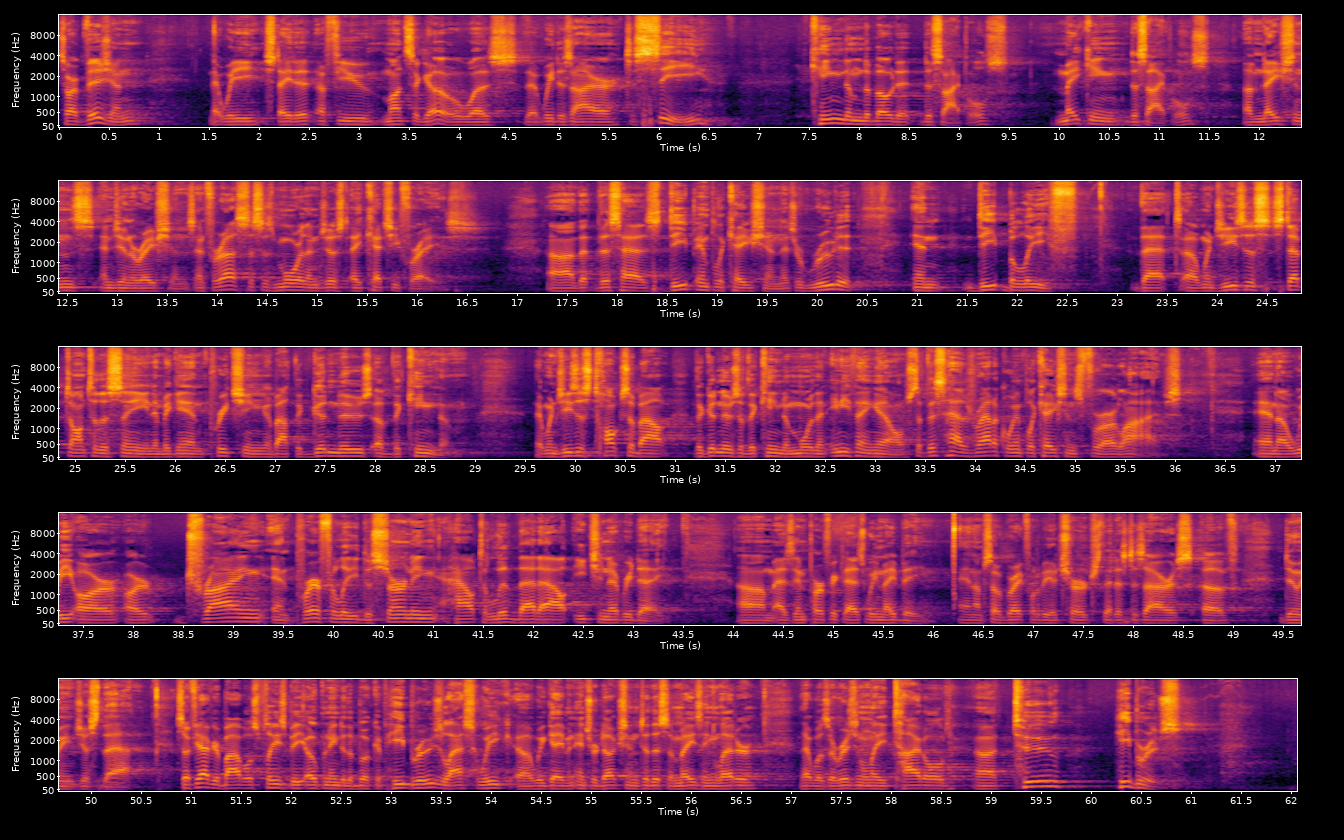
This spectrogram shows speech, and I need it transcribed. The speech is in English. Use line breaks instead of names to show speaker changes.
So, our vision that we stated a few months ago was that we desire to see kingdom devoted disciples making disciples of nations and generations. And for us, this is more than just a catchy phrase. Uh, that this has deep implication. It's rooted in deep belief that uh, when Jesus stepped onto the scene and began preaching about the good news of the kingdom, that when Jesus talks about the good news of the kingdom more than anything else, that this has radical implications for our lives. And uh, we are, are trying and prayerfully discerning how to live that out each and every day, um, as imperfect as we may be. And I'm so grateful to be a church that is desirous of doing just that. So, if you have your Bibles, please be opening to the book of Hebrews. Last week, uh, we gave an introduction to this amazing letter that was originally titled uh, To Hebrews.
